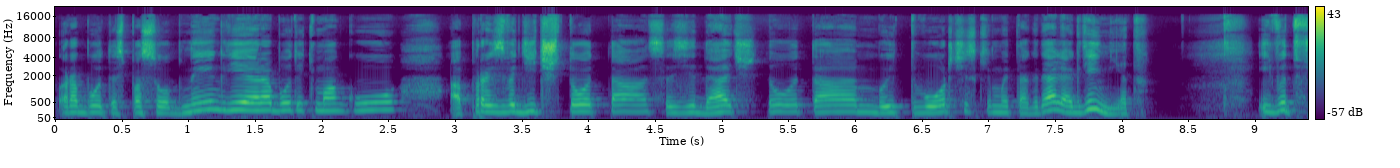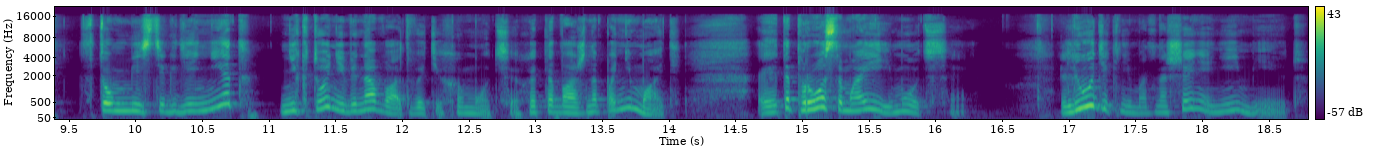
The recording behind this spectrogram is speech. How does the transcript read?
работоспособные, где я работать могу, а, производить что-то, созидать что-то, быть творческим и так далее, а где нет. И вот в, в том месте, где нет, никто не виноват в этих эмоциях. Это важно понимать. Это просто мои эмоции. Люди к ним отношения не имеют.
